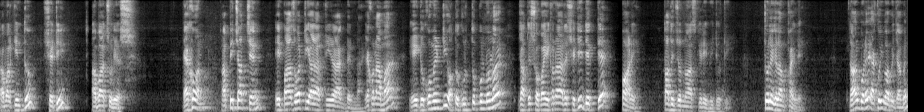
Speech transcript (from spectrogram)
আমার কিন্তু সেটি আবার চলে আসছে। এখন আপনি চাচ্ছেন এই পাসওয়ার্ডটি আর আপনি রাখবেন না। এখন আমার এই ডকুমেন্টটি অত গুরুত্বপূর্ণ নয়, যাতে সবাই এখানে আর সেটি দেখতে পারে। তাদের জন্য আজকের এই ভিডিওটি। চলে গেলাম ফাইলে তারপরে একইভাবে যাবেন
